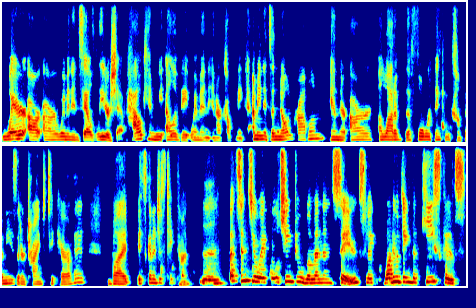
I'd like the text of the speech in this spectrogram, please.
Where are our women in sales leadership? How can we elevate women in our company? I mean, it's a known problem and there are a lot of the forward thinking companies that are trying to take care of it but it's going to just take time. Mm. But since you were coaching to women in sales, like what do you think the key skills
